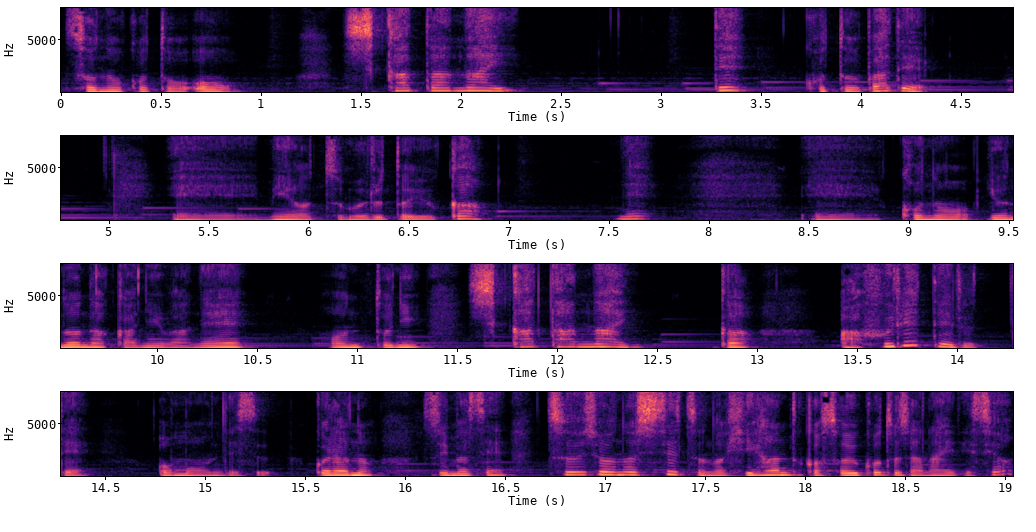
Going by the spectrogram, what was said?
そのことを仕方ないって言葉でえー、目をつむるというかね、えー、この世の中にはね本当に仕方ないが溢れてるって思うんです。これあのすいません通常の施設の批判とかそういうことじゃないですよ。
